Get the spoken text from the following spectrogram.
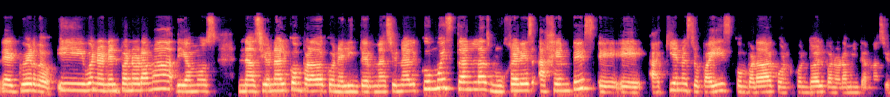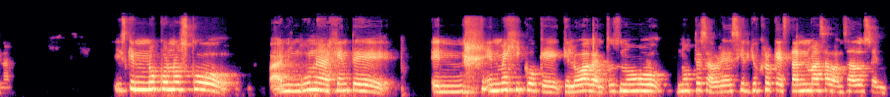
De acuerdo. Y bueno, en el panorama, digamos, nacional comparado con el internacional, ¿cómo están las mujeres agentes eh, eh, aquí en nuestro país comparada con, todo el panorama internacional? Es que no conozco a ninguna agente en, México que, lo haga, entonces no, no te sabré decir. Yo creo que están más avanzados en,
